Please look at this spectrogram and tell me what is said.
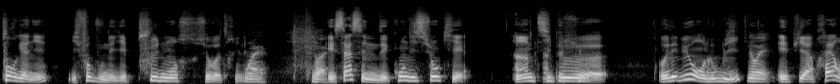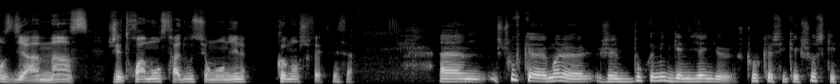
pour gagner il faut que vous n'ayez plus de monstres sur votre île. Ouais. Et ça c'est une des conditions qui est un petit peu. Euh, au début, on l'oublie. Et puis après, on se dit ah mince, j'ai trois monstres à 12 sur mon île. Comment je fais? C'est ça. Euh, je trouve que moi, j'ai beaucoup aimé le game design du jeu. Je trouve que c'est quelque chose qui est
